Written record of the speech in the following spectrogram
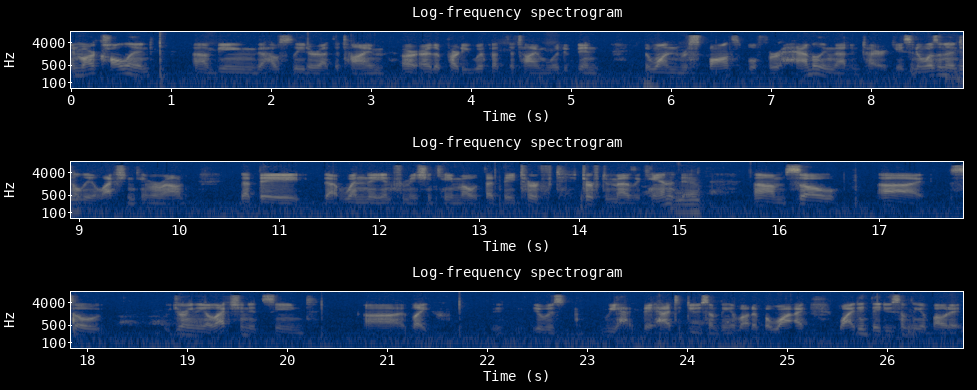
and Mark Holland, um, being the House leader at the time or, or, the party whip at the time, would have been the one responsible for handling that entire case. And it wasn't until the election came around that they that when the information came out that they turfed turfed him as a candidate. Yeah. Um, so uh, so during the election, it seemed uh, like it, it was we had, they had to do something about it. But why why didn't they do something about it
